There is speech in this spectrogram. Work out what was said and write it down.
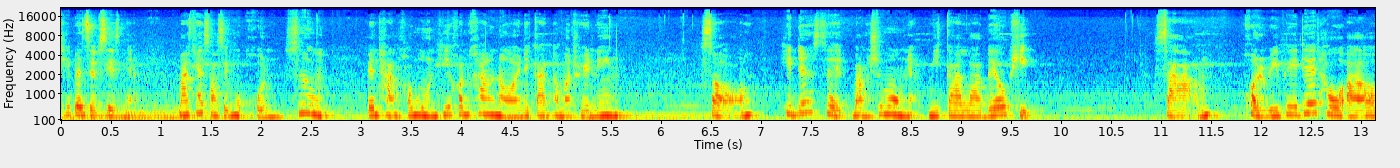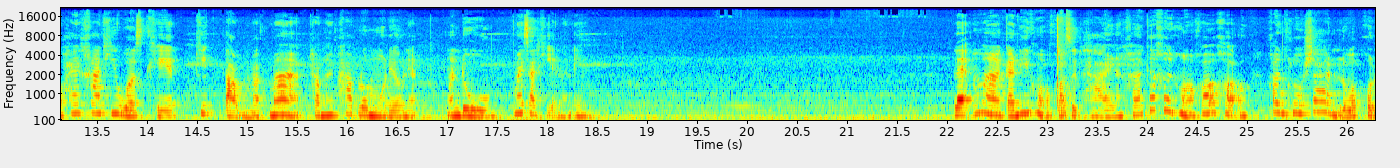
ที่เป็นเซปซิสเนี่ยมาแค่ 36 คน ซึ่งเป็นฐานข้อมูลที่ค่อนข้างน้อยในการเอามาเทรนนิ่ง 2. hidden state บางชั่วโมงเนี่ย มีการ label ผิด 3. ผล repeated holdout ให้ค่าที่ worst case ที่ต่ำมาก ๆ ทำให้ภาพรวมโมเดลเนี่ย มันดูไม่เสถียรนั่นเอง และมากันที่หัวข้อสุดท้ายนะคะ ก็คือหัวข้อของ conclusion หรือว่าผล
